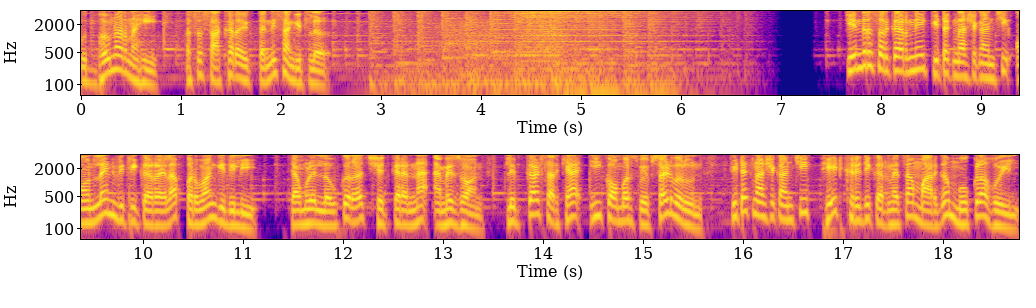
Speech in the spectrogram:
उद्भवणार नाही असं साखर आयुक्तांनी सांगितलं. केंद्र सरकारने कीटकनाशकांची ऑनलाईन विक्री करायला परवानगी दिली. त्यामुळे लवकरच शेतकऱ्यांना अमेझॉन फ्लिपकार्ट सारख्या ई कॉमर्स वेबसाईटवरून कीटकनाशकांची थेट खरेदी करण्याचा मार्ग मोकळा होईल.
